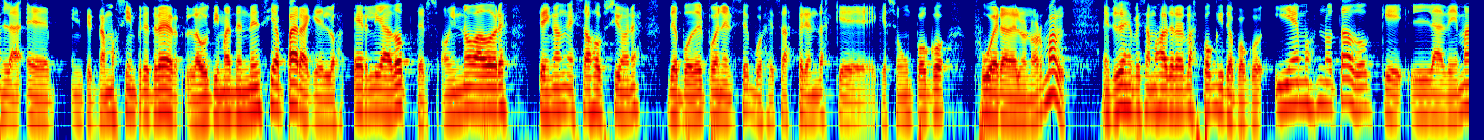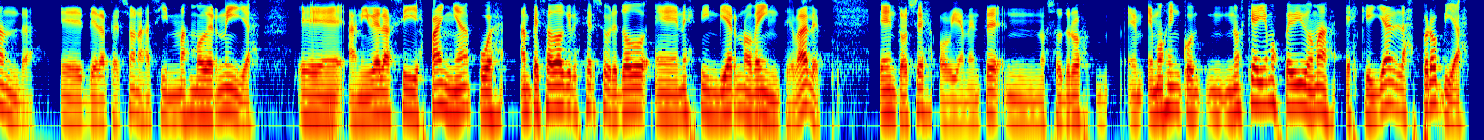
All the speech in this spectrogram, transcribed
eh, intentamos siempre traer la última tendencia para que los early adopters o innovadores tengan esas opciones de poder ponerse pues esas prendas que, que, son un poco fuera de lo normal. Entonces empezamos a traerlas poquito a poco y hemos notado que la demanda eh, de las personas así más modernillas eh, a nivel así España, pues ha empezado a crecer sobre todo en este invierno 20, ¿vale? Entonces, obviamente, nosotros hemos no es que hayamos pedido más, es que ya las propias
